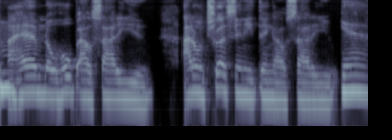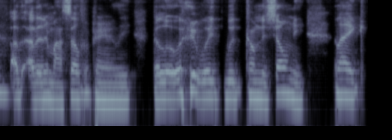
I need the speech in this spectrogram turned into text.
Mm. I have no hope outside of you. I don't trust anything outside of you. Yeah. Other, other than myself, apparently, the Lord would would come to show me, like,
